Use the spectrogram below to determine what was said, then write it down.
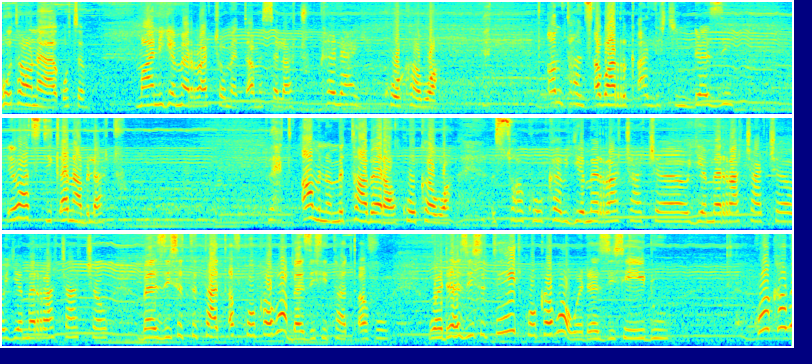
ቦታውን አያውቁትም። ማን እየመራቸው መጣ መሰላችሁ? ከላይ ኮከቧ በጣም ታንጸባርቃለች። እንደዚህ እዋት እስቲ ቀና ብላችሁ በጣም ነው የምታበራው ኮከቧ። እሷ ኮከብ እየመራቻቸው እየመራቻቸው እየመራቻቸው በዚህ ስትታጠፍ ኮከቧ በዚህ ሲታጠፉ፣ ወደዚህ ስትሄድ ኮከቧ ወደዚህ ሲሄዱ ኮከቧ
